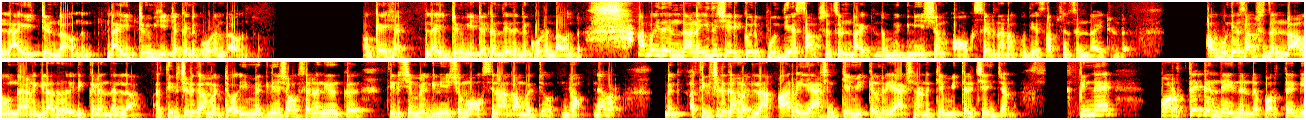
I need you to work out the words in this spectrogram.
ലൈറ്റ് ഉണ്ടാവുന്നുണ്ട്. ലൈറ്റും ഹീറ്റൊക്കെ അതിന്റെ കൂടെ ഉണ്ടാവുന്നുണ്ട്. ഓക്കെ ലൈറ്റും ഹീറ്റൊക്കെ എന്ത് ചെയ്തതിന്റെ കൂടെ ഉണ്ടാവുന്നുണ്ട്. അപ്പോൾ ഇത് എന്താണ്? ഇത് ശരിക്കും ഒരു പുതിയ സബ്സ്റ്റൻസ് ഉണ്ടായിട്ടുണ്ട്. മെഗ്നീഷ്യം ഓക്സൈഡ് എന്ന് പറഞ്ഞ പുതിയ സബ്സ്റ്റൻസ് ഉണ്ടായിട്ടുണ്ട്. ആ പുതിയ സബ്സ്റ്റൻസ് ഉണ്ടാകുന്നതാണെങ്കിൽ അത് ഒരിക്കലും എന്തല്ല അത് തിരിച്ചെടുക്കാൻ പറ്റുമോ? ഈ മെഗ്നീഷ്യം ഓക്സൈഡ് നിങ്ങൾക്ക് തിരിച്ച് മെഗ്നീഷ്യം ഓക്സിജൻ ആക്കാൻ പറ്റുമോ? നോ നെവർ തിരിച്ചെടുക്കാൻ പറ്റില്ല. ആ റിയാക്ഷൻ കെമിക്കൽ റിയാക്ഷൻ ആണ്. കെമിക്കൽ ചേഞ്ച് ആണ്. പിന്നെ പുറത്തേക്ക് എന്ത് ചെയ്യുന്നുണ്ട്? പുറത്തേക്ക്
